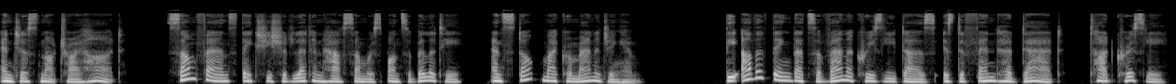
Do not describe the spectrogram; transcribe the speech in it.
and just not try hard. Some fans think she should let him have some responsibility and stop micromanaging him. The other thing that Savannah Chrisley does is defend her dad, Todd Chrisley,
